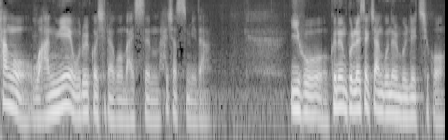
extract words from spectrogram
향후 왕위에 오를 것이라고 말씀하셨습니다. 이후 그는 블레셋 장군을 물리치고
